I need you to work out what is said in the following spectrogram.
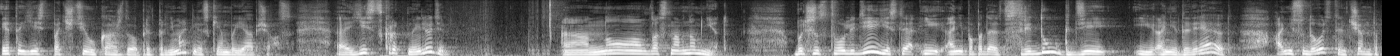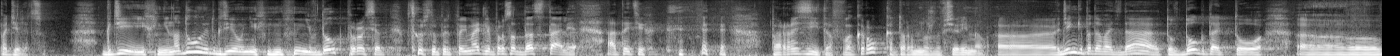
Это есть почти у каждого предпринимателя, с кем бы я общался. Э, есть скрытные люди, э, но в основном нет. Большинство людей, если и они попадают в среду, где и они доверяют, они с удовольствием чем-то поделятся где их не надуют, где у них не в долг просят, потому что предприниматели просто достали от этих паразитов вокруг, которым нужно все время э, деньги подавать, да, то в долг дать, то э,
